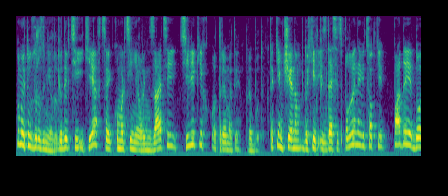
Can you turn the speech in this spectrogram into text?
Думаю, тут зрозуміло. Видавці ETF це комерційні організації, ціль яких отримати прибуток. Таким чином, дохід із 10,5% падає до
